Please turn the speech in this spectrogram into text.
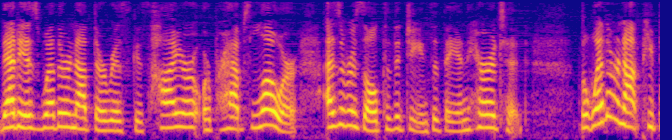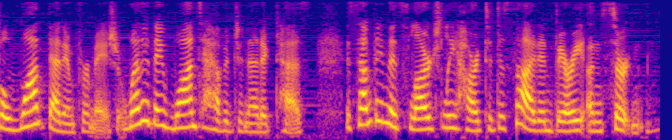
That is, whether or not their risk is higher or perhaps lower as a result of the genes that they inherited. But whether or not people want that information, whether they want to have a genetic test, is something that's largely hard to decide and very uncertain.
